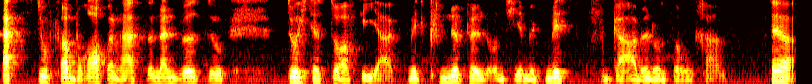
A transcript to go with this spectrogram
was du verbrochen hast. Und dann wirst du durch das Dorf gejagt. Mit Knüppeln und hier mit Mistgabeln und so ein Krams. Ja,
